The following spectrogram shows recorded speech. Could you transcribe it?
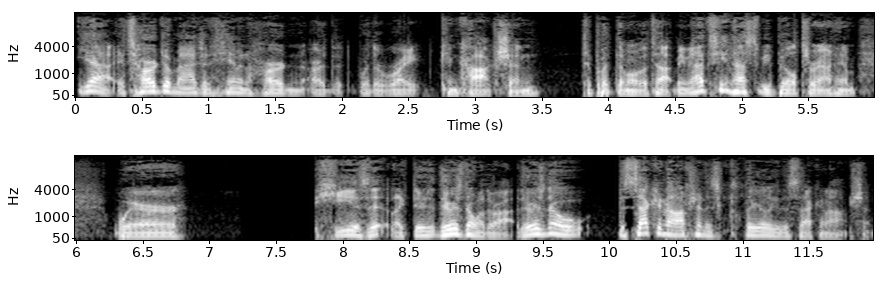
yeah, it's hard to imagine him and Harden are the, were the right concoction to put them over the top. I mean, that team has to be built around him where he is it. Like there, there's no other, there's no, the second option is clearly the second option,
